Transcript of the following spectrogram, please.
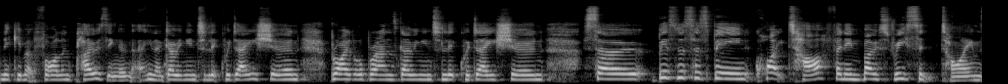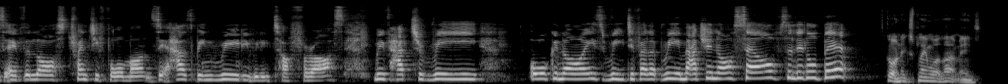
Nicki Macfarlane closing and you know going into liquidation, bridal brands going into liquidation. So business has been quite tough, and in most recent times, over the last 24 months, it has been really, really tough for us. We've had to reorganize, redevelop, reimagine ourselves a little bit. Go on, explain what that means.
